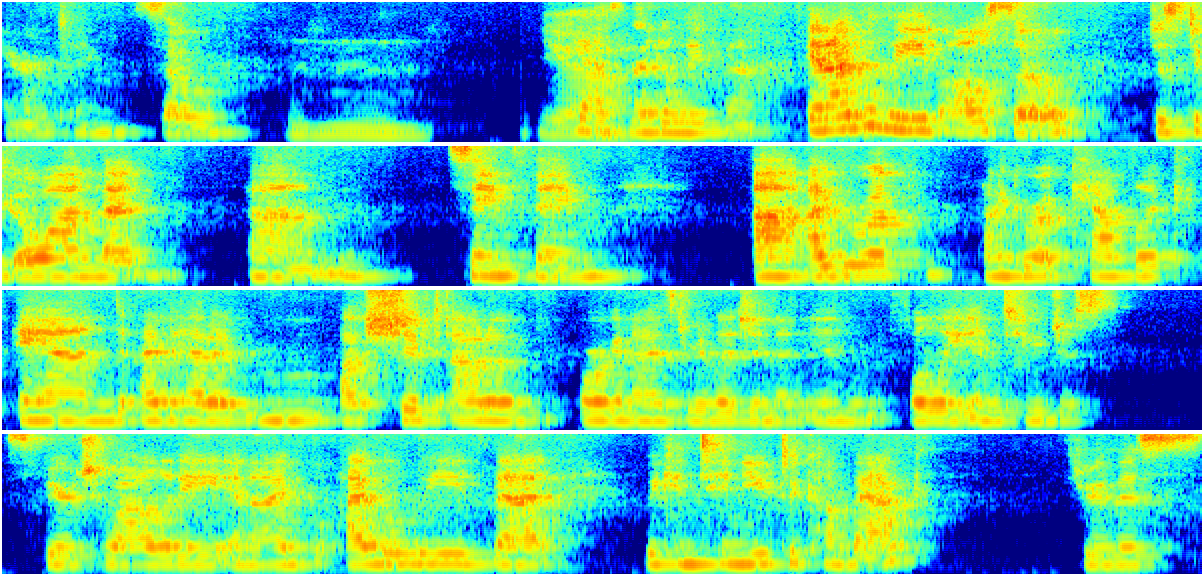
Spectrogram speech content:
parenting. So mm-hmm. yeah. yes, I believe that. And I believe also, just to go on that um, same thing, uh, I grew up I grew up Catholic, and I've had a, a shift out of organized religion and in fully into just spirituality. And I I believe that we continue to come back through this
